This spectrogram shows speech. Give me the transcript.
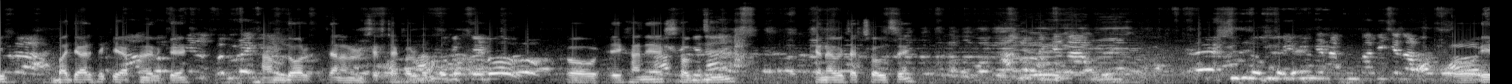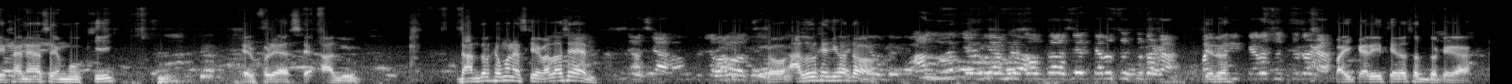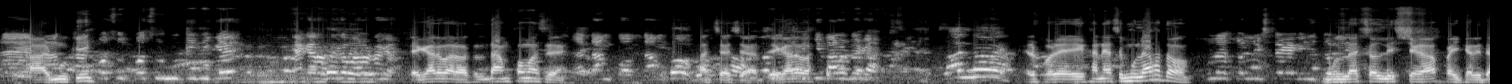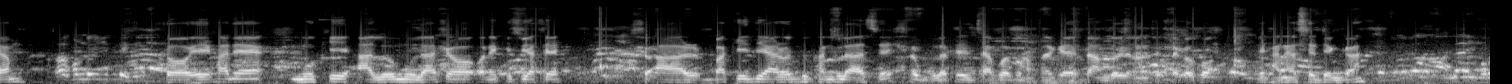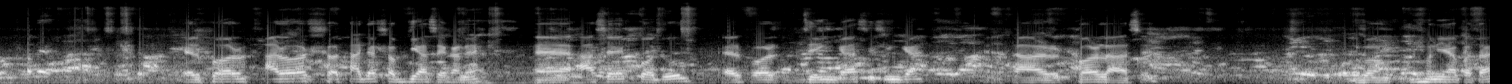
বাজার থেকে আপনাদেরকে দাম দর জানানোর চেষ্টা করব। তো এখানে সবজি কেনাবেচা চলছে। এখানে আছে মুখি এরপরে আছে আলু। দাম দর কেমন আজকে? ভালো আছেন? তো আলুর কেজি কত? পাইকারি তেরো চোদ্দ টাকা। আর মুখি? এগারো বারো দাম কম আছে? আচ্ছা আচ্ছা এগারো। এরপরে এখানে আছে মূলা কত? মূলা চল্লিশ টাকা পাইকারি দাম। তো এখানে মুখি আলু মূলা সহ অনেক কিছুই আছে। আর বাকি যে আরও দোকানগুলো আছে, সবগুলাতে যাব এবং আপনাকে দাম দর জানানোর চেষ্টা করব। এখানে আছে ডেঙ্গা। এরপর আরও তাজা সবজি আছে এখানে। আছে কদু, এরপর জিঙ্গা সিসিঙ্গা আর করলা আছে। এবং ধনিয়া পাতা।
